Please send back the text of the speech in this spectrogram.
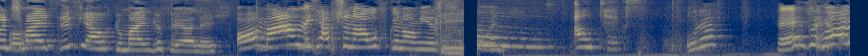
Ohrenschmalz ist ja auch gemeingefährlich. Oh Mann, ich hab schon aufgenommen hier. Outtext. Oder? Hä? Sag mal,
